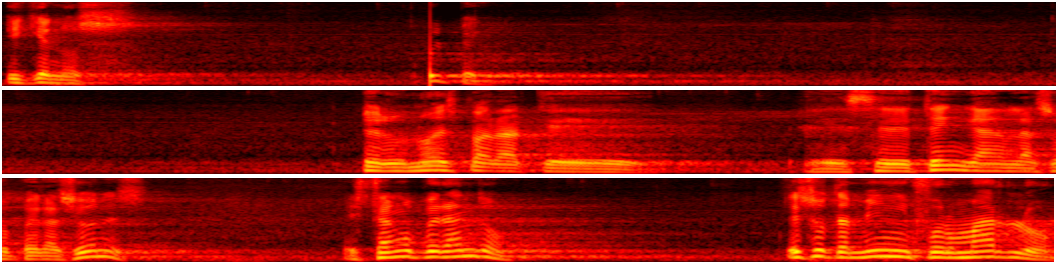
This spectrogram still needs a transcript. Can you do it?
y que nos culpen. Pero no es para que eh, se detengan las operaciones. Están operando. Eso también informarlo.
